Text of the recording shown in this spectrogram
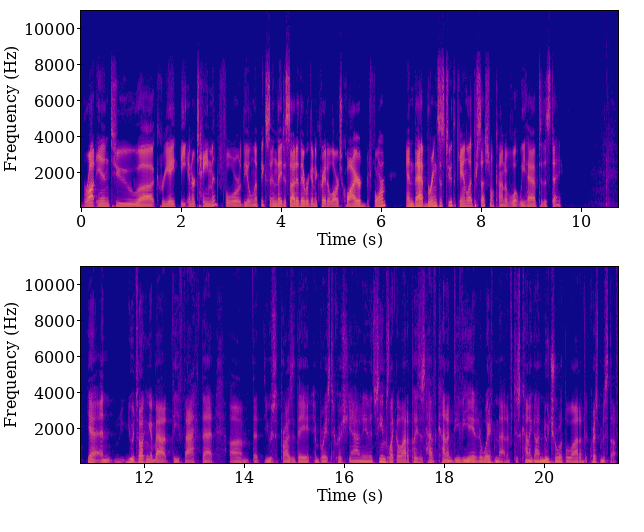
brought in to uh, create the entertainment for the Olympics, and they decided they were going to create a large choir to perform, and that brings us to the candlelight processional, kind of what we have to this day. Yeah, and you were talking about the fact that um, that you were surprised that they embraced Christianity, and it seems like a lot of places have kind of deviated away from that and have just kind of gone neutral with a lot of the Christmas stuff.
